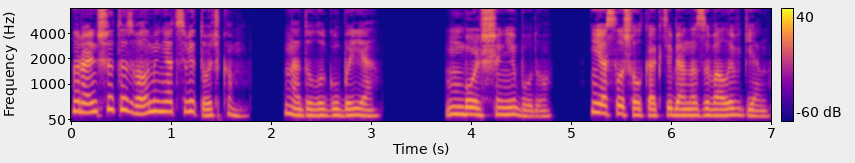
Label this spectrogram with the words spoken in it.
Раньше ты звал меня цветочком, надула губы я. Больше не буду. Я слышал, как тебя называл Евген.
